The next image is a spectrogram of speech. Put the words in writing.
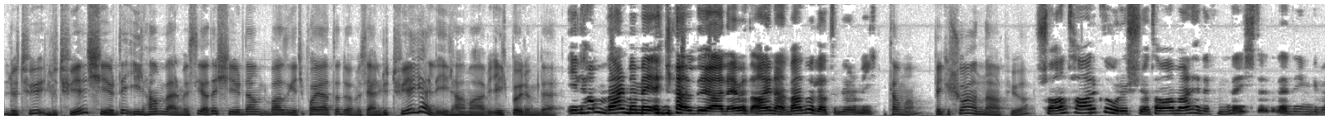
Lütfü, Lütfü'ye şiirde ilham vermesi ya da şiirden vazgeçip hayata dönmesi. Yani Lütfü'ye geldi İlham abi ilk bölümde. İlham vermemeye geldi yani. Evet aynen. Ben de öyle hatırlıyorum ilk. Tamam. Peki şu an ne yapıyor? Şu an Tarık'la uğraşıyor. Tamamen hedefini değiştirdi dediğin gibi.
